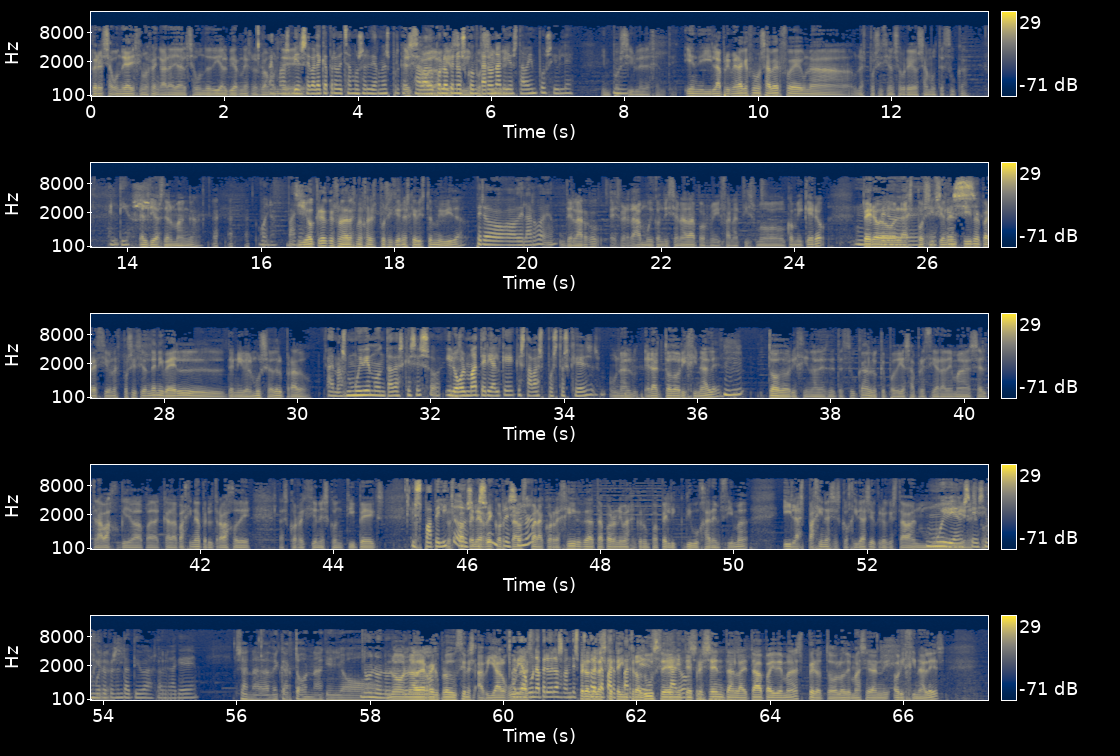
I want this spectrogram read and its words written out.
pero el segundo día dijimos venga ahora ya el segundo día el viernes nos vamos Además, de bien se vale que aprovechamos el viernes porque el, El sábado, sábado por lo que nos contaron, imposible. aquello estaba imposible. Imposible de gente. Y, y la primera que fuimos a ver fue una, una exposición sobre Osamu Tezuka, El dios. el dios del manga. Bueno, vaya. Yo creo que es una de las mejores exposiciones que he visto en mi vida. Pero de largo, ¿eh? de largo, es verdad, muy condicionada por mi fanatismo comiquero, No, pero, pero, la eh, exposición es que en sí es- me pareció una exposición de nivel de nivel Museo del Prado. Además, muy bien montada, es que es eso. Y luego el material que, que estaba expuesto, es que es... Una, eran todo originales, todo originales de Tezuka, en lo que podías apreciar además el trabajo que llevaba para cada página, pero el trabajo de las correcciones con Tipex, Los papelitos. los papeles recortados para corregir, de tapar una imagen con un papel y dibujar encima. Y las páginas escogidas yo creo que estaban muy, Muy bien, sí, sí, muy representativas. La verdad que... O sea, nada de cartón, aquello... No, no, No, no, nada de no. reproducciones. Había algunas, Había alguna, pero de las grandes pero pues, de para las que te partes, introducen claro. y te Sí, presentan la etapa y demás, pero todo lo demás eran originales.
